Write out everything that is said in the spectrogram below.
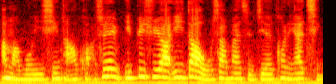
啊嘛无医生通看，所以你必须要一到五上班时间，可能要请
